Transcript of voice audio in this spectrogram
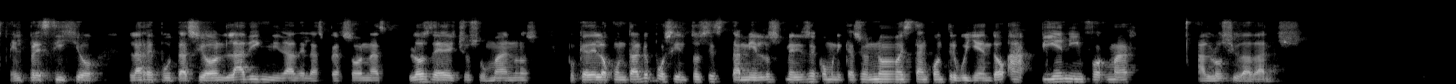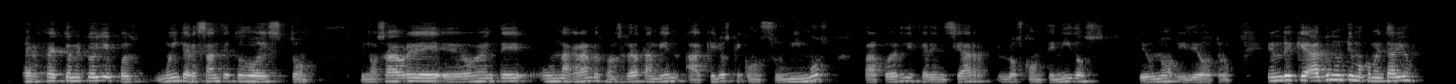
el prestigio, la reputación, la dignidad de las personas, los derechos humanos, porque de lo contrario, pues entonces también los medios de comunicación no están contribuyendo a bien informar a los ciudadanos. Perfecto, Enrique. Oye, pues muy interesante todo esto y nos abre, eh, obviamente, una gran responsabilidad también a aquellos que consumimos para poder diferenciar los contenidos de uno y de otro. Enrique, ¿algún último comentario?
